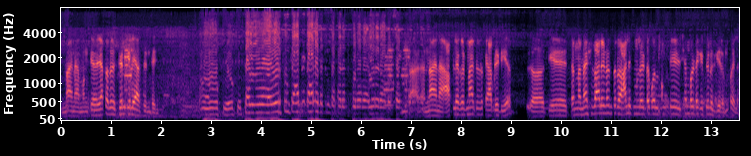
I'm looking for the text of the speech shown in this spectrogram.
नाही नाही. मग ते एखाद्या वेळेस फेल केले असेल त्यांचे. ओके ओके. अपडेट आलं का तुमच्यापर्यंत? नाही नाही आपल्याकडे नाही त्याचं काय अपडेट येत? ते त्यांना मेसेज आल्यानंतर आलेच मला डबल मग ते शंभर टक्के फेलच गेलं पहिलं.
